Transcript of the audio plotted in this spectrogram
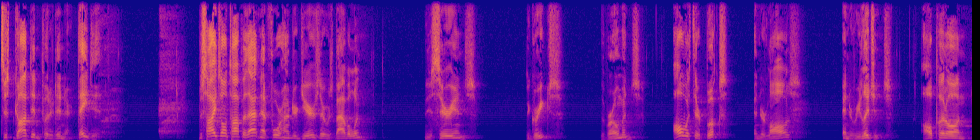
just God didn't put it in there. They did. Besides, on top of that, in that 400 years, there was Babylon, the Assyrians, the Greeks, the Romans, all with their books and their laws and their religions, all put on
